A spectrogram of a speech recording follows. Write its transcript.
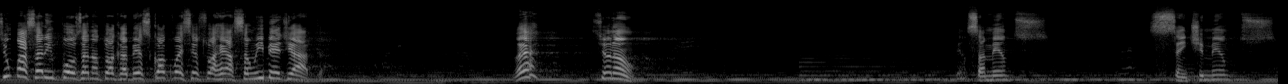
Se um passarinho pousar na tua cabeça, qual que vai ser a sua reação imediata? Não é? Sim ou não? Pensamentos, sentimentos,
